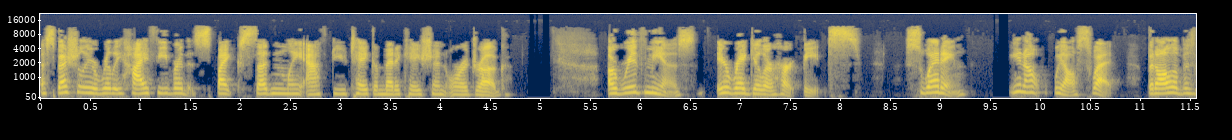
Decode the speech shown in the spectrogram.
especially a really high fever that spikes suddenly after you take a medication or a drug. Arrhythmias irregular heartbeats. Sweating you know we all sweat but all of us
